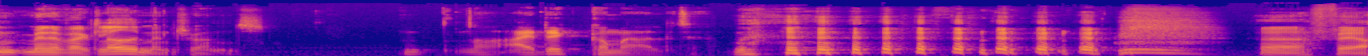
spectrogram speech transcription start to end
men, men at være glad imens, Jørgens. Nå, ej, det kommer jeg aldrig til. ja, fair.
